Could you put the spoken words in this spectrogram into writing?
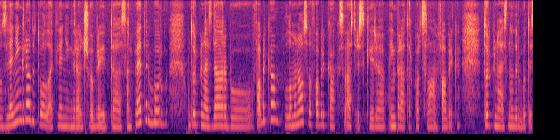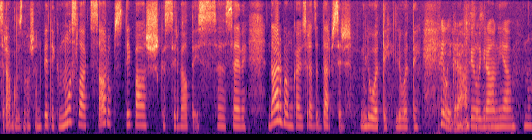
uz Leņingradu, tolaik Leņingradu šobrīd uh, Sanktpēterburgu, un turpinājis darbu fabrikā, Lomonosova fabrikā, kas vēsturiski ir uh, imperatora porcelāna fabrika. Turpinājis nodarboties ar apgleznošanu. Pietiekami noslēgts saurups tipāžs, kas ir veltījis uh, sevi darbam, un kā jūs redzat, darbs ir ļoti, ļoti filigrāns. filigrāni, jā. Nu,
